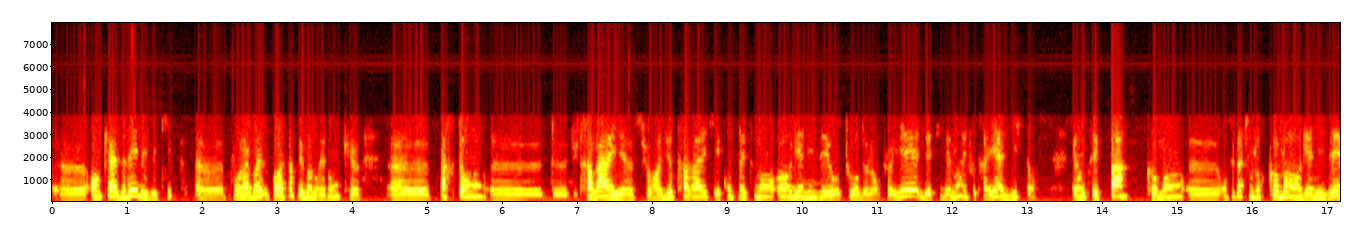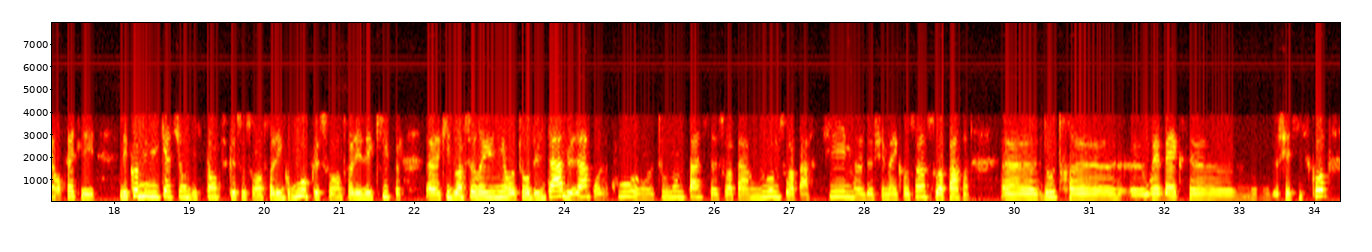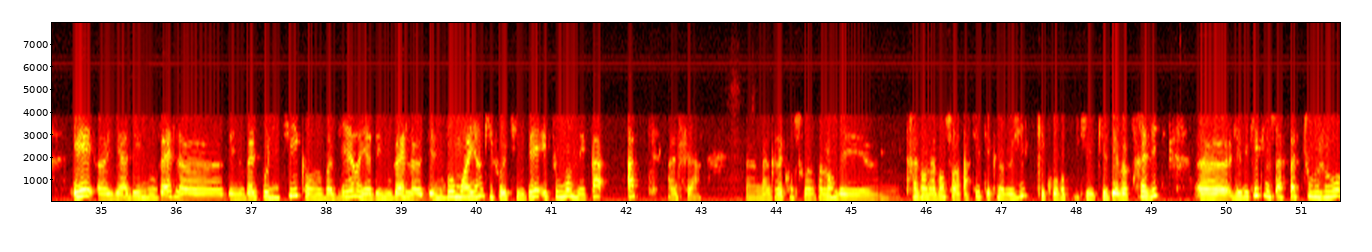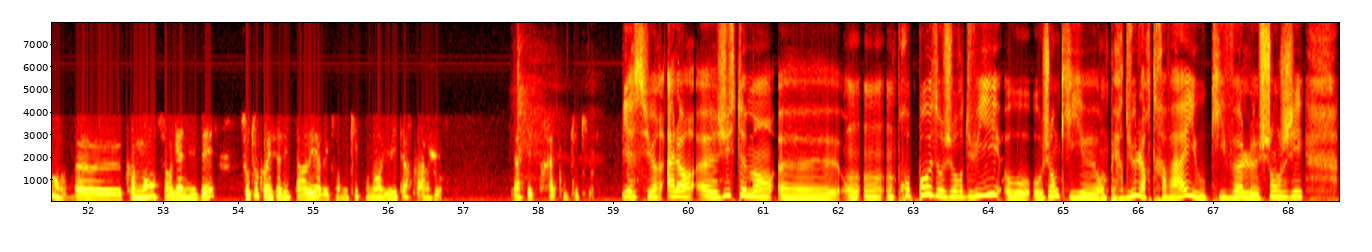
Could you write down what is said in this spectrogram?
encadrer les équipes euh, pour, la bonne, pour la simple et bonne raison que euh, partant euh, de, du travail sur un lieu de travail qui est complètement organisé autour de l'employé, décidément, il faut travailler à distance. Et on ne sait pas comment, euh, on ne sait pas toujours comment organiser en fait les, les communications distantes, que ce soit entre les groupes, que ce soit entre les équipes euh, qui doivent se réunir autour d'une table. Là, pour le coup, tout le monde passe soit par Zoom, soit par Teams de chez Microsoft, soit par euh, d'autres euh, WebEx chez Cisco. Et il y a des nouvelles, des nouvelles politiques, on va dire. Il y a des nouvelles, des nouveaux moyens qu'il faut utiliser, et tout le monde n'est pas apte à le faire. Malgré qu'on soit vraiment des, très en avant sur la partie technologique qui, court, se développe très vite, euh, les équipes ne savent pas toujours euh, comment s'organiser, surtout quand il s'agit de parler avec son équipe pendant 8 heures par jour. Là, c'est très compliqué. Bien sûr. Alors, euh, justement, euh, on, on, on, propose aujourd'hui aux, aux, gens qui euh, ont perdu leur travail ou qui veulent changer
